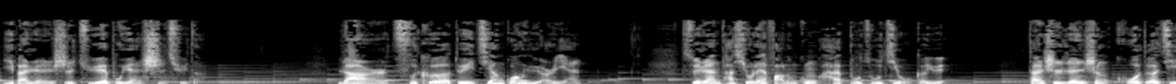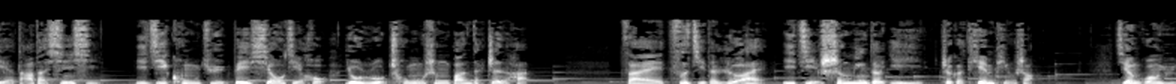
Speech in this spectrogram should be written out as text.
一般人是绝不愿失去的。然而此刻对姜光宇而言，虽然他修炼法轮功还不足九个月，但是人生获得解答的欣喜，以及恐惧被消解后有如重生般的震撼，在自己的热爱以及生命的意义这个天平上。姜光宇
